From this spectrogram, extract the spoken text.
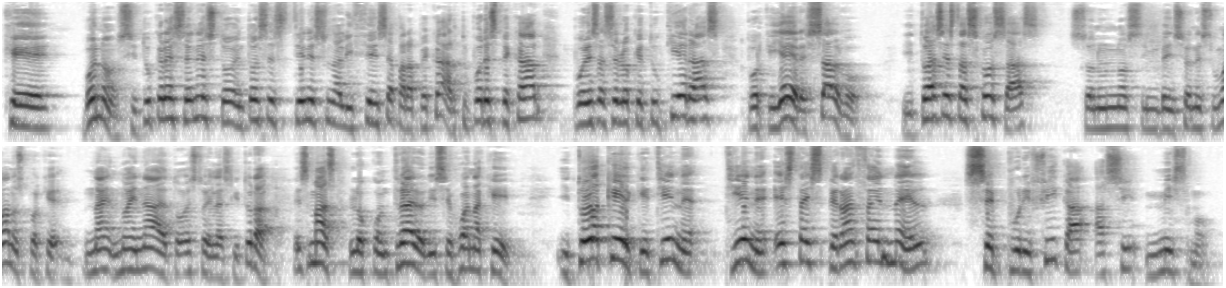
que bueno, si tú crees en esto, entonces tienes una licencia para pecar. Tú puedes pecar, puedes hacer lo que tú quieras, porque ya eres salvo. Y todas estas cosas son unas invenciones humanas, porque no hay, nada de todo esto en la escritura. Es más, lo contrario, dice Juan aquí. Y todo aquel que tiene, tiene esta esperanza en él, se purifica a sí mismo.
